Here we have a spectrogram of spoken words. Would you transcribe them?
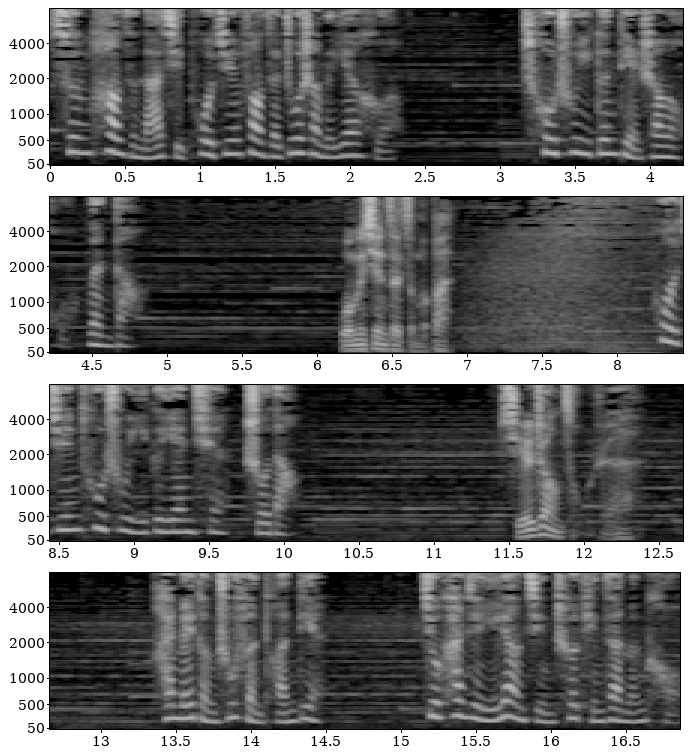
孙胖子拿起破军放在桌上的烟盒，抽出一根，点上了火，问道：“我们现在怎么办？”破军吐出一个烟圈，说道：“结账走人。”还没等出粉团店，就看见一辆警车停在门口。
